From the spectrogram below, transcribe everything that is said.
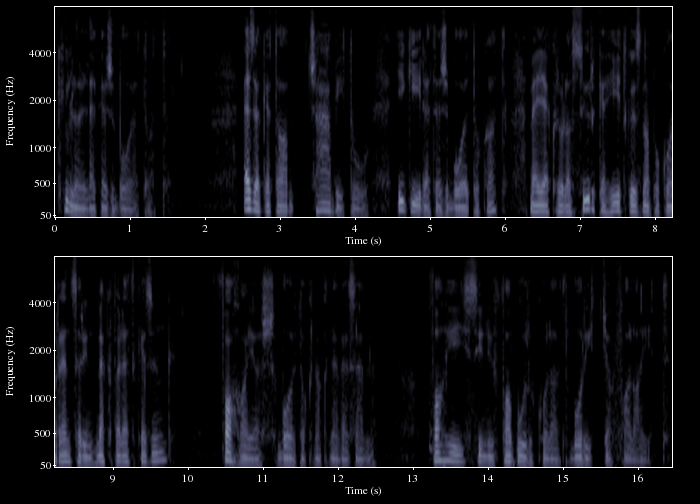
különleges boltot. Ezeket a csábító, ígéretes boltokat, melyekről a szürke hétköznapokon rendszerint megfeledkezünk, fahajas boltoknak nevezem. Fahéj színű faburkolat borítja falait.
